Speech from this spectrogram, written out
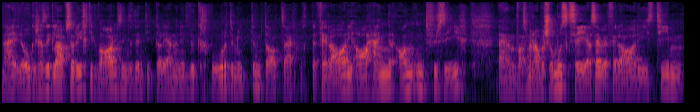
Nein, logisch. Also ich glaube, so richtig warm sind dann die Italiener nicht wirklich geworden mit dem tatsächlich. Der Ferrari-Anhänger an und für sich. Ähm, was man aber schon muss sehen, also eben, Ferrari, das Team,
